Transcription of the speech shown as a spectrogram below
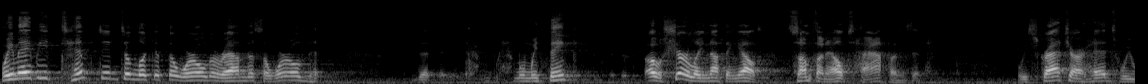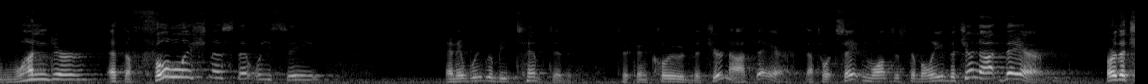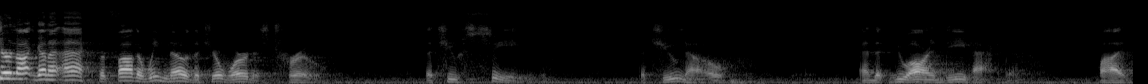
We may be tempted to look at the world around us, a world that, that when we think oh, surely nothing else. Something else happens. We scratch our heads. We wonder at the foolishness that we see. And we would be tempted to conclude that you're not there. That's what Satan wants us to believe, that you're not there or that you're not going to act. But Father, we know that your word is true, that you see, that you know, and that you are indeed active. Why,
